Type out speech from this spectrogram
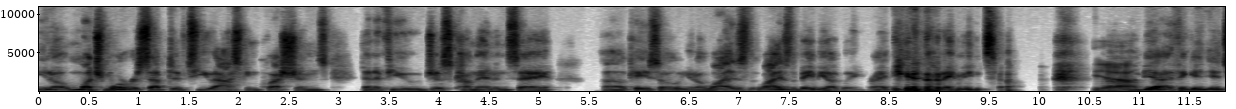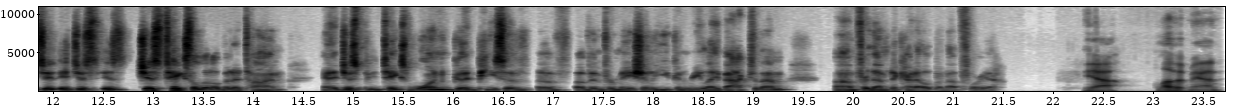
you know much more receptive to you asking questions than if you just come in and say, uh, okay, so you know why is why is the baby ugly, right? you know what I mean? So yeah, um, yeah, I think it it it just is just takes a little bit of time. And it just takes one good piece of, of, of information that you can relay back to them um, for them to kind of open up for you. Yeah, love it, man.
